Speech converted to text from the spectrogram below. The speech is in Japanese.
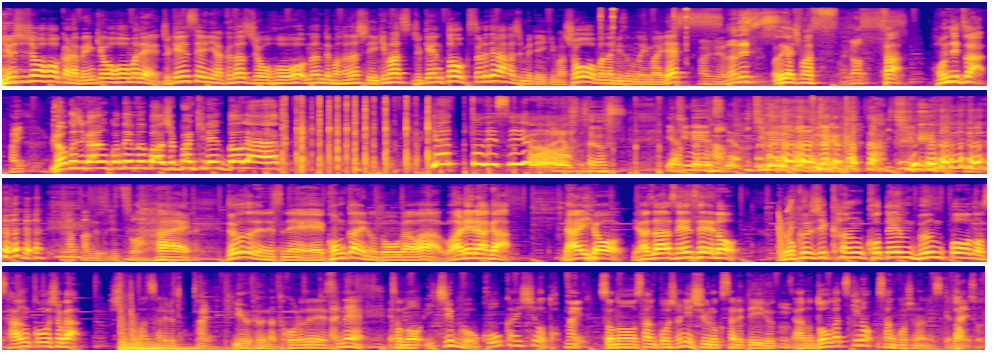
入試情報から勉強法まで受験生に役立つ情報を何でも話していきます受験トークそれでは始めていきましょう学びズムの今井です。お願いしますお願いします。さあ本日ははい。6時間古典文法出版記念動画やっとですよありがとうございます。一年半。一年半。長かった一年半。かかったんです、実は。はいということでですね、えー今回の動画は我らが代表矢沢先生の6時間古典文法の参考書が出版されるとはい。いうふうなところでですね、その一部を公開しようと、はい。その参考書に収録されている、うん。あの動画付きの参考書なんですけど、はいそ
